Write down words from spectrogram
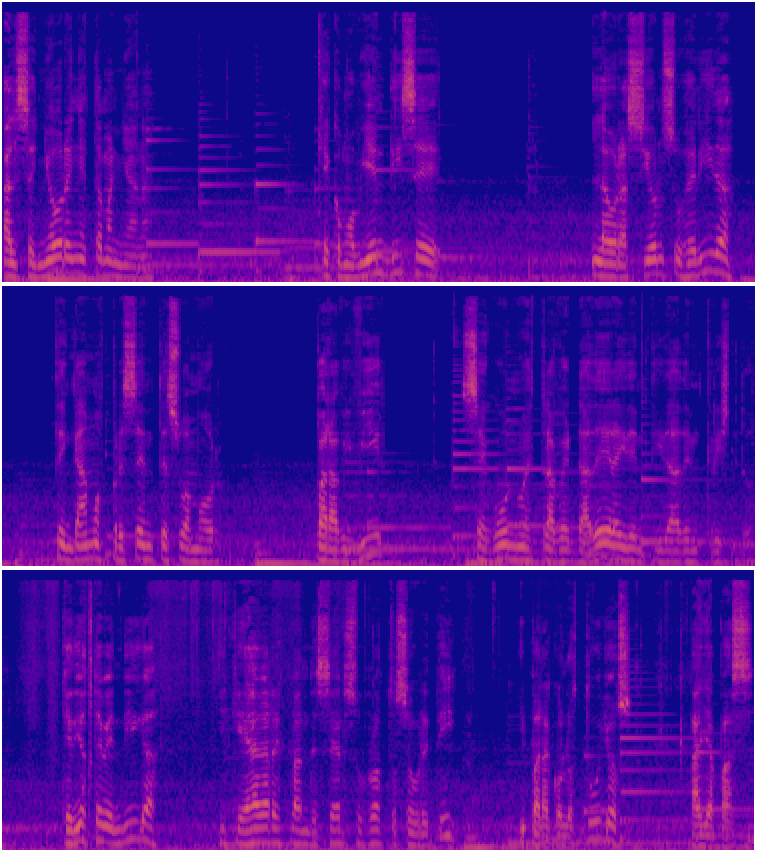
al Señor en esta mañana, que como bien dice la oración sugerida, tengamos presente su amor para vivir según nuestra verdadera identidad en Cristo. Que Dios te bendiga y que haga resplandecer su rostro sobre ti y para con los tuyos haya paz.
